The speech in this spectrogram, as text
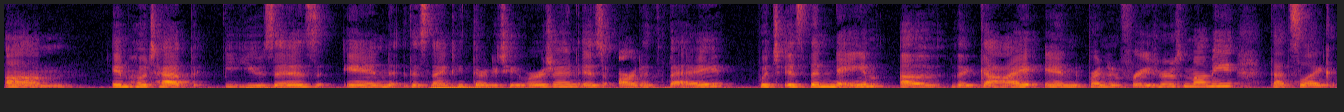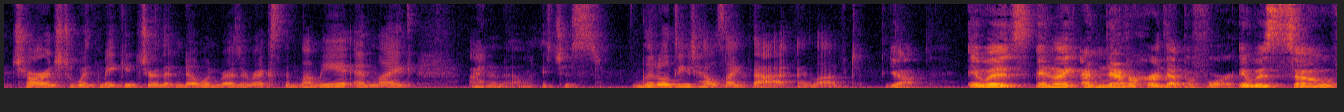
um, Imhotep uses in this 1932 version is Ardith Bey, which is the name of the guy in Brendan Fraser's Mummy that's like charged with making sure that no one resurrects the mummy. And like, I don't know, it's just little details like that I loved. Yeah. It was, and like I've never heard that before. It was so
